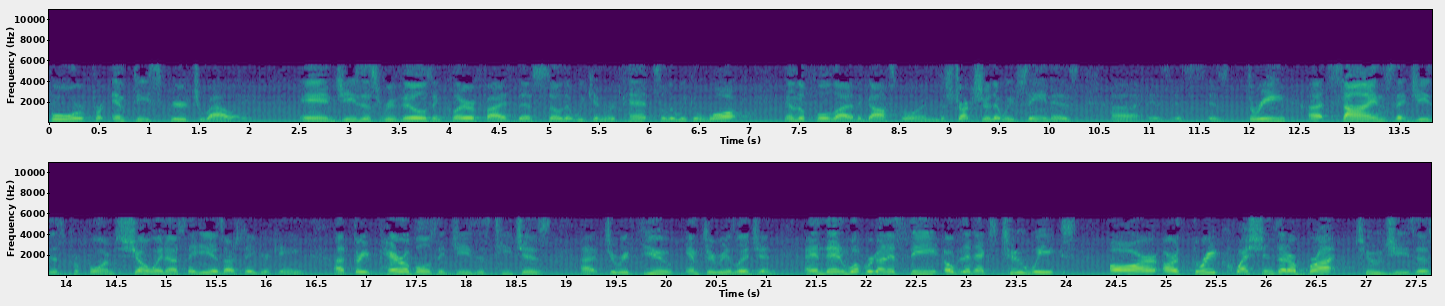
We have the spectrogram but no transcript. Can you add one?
for for empty spirituality. And Jesus reveals and clarifies this so that we can repent, so that we can walk in the full light of the gospel. And the structure that we've seen is uh, is, is, is, three uh, signs that Jesus performs, showing us that He is our Savior King. Uh, three parables that Jesus teaches uh, to refute empty religion. And then what we're going to see over the next two weeks are, are three questions that are brought to Jesus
